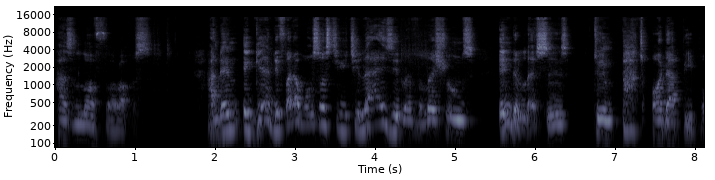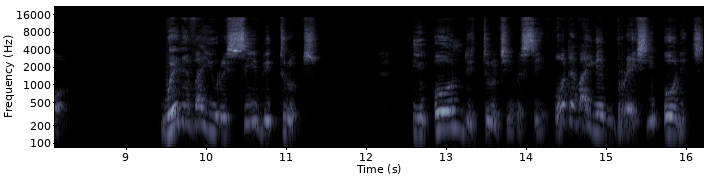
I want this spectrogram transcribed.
has love for us. And then again, the Father wants us to utilize the revelations in the lessons to impact other people. Whenever you receive the truth, you own the truth you receive. Whatever you embrace, you own it.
